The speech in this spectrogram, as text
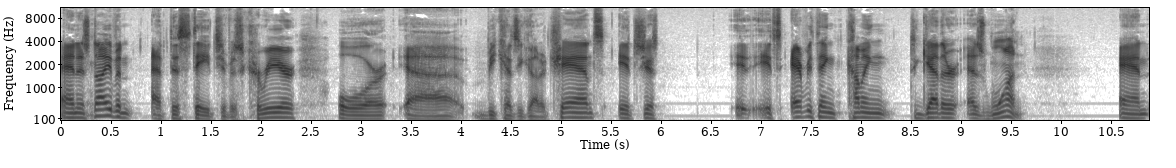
And it's not even at this stage of his career or uh, because he got a chance. It's just, it, it's everything coming together as one. And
